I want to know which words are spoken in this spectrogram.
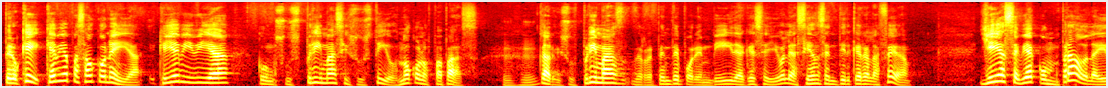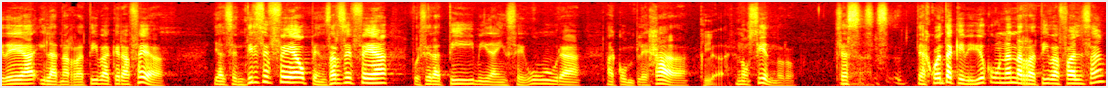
Pero ¿qué? ¿qué había pasado con ella? Que ella vivía con sus primas y sus tíos, no con los papás. Uh -huh. Claro, y sus primas, de repente por envidia, qué sé yo, le hacían sentir que era la fea. Y ella se había comprado la idea y la narrativa que era fea. Y al sentirse fea o pensarse fea, pues era tímida, insegura, acomplejada, Claro. no siéndolo. O sea, te das cuenta que vivió con una narrativa falsa,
